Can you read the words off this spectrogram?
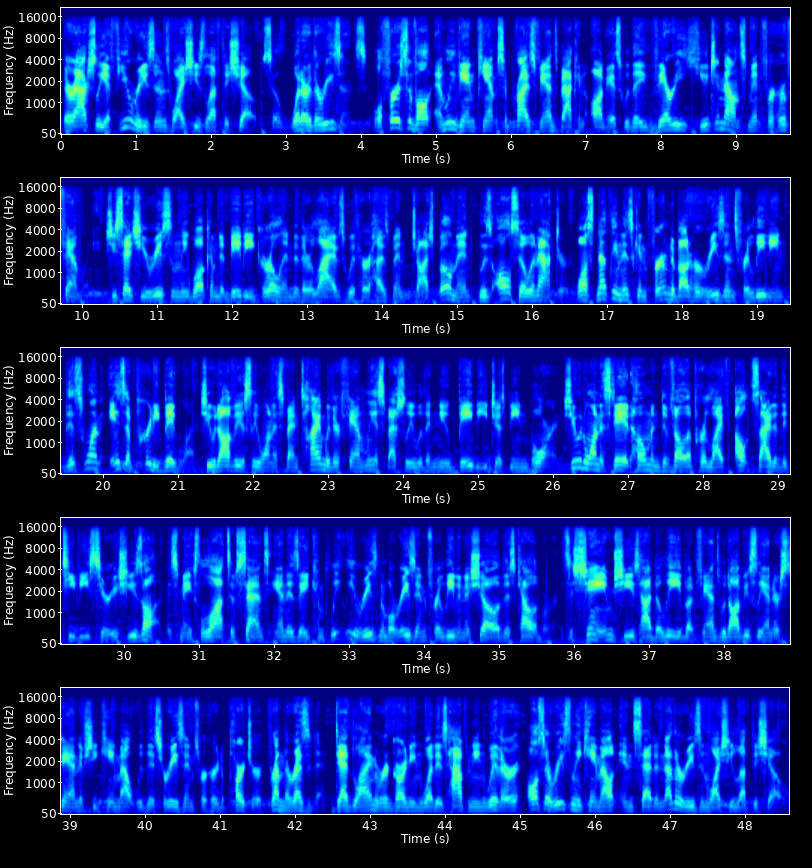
There are actually a few reasons why she's left the show, so what are the reasons? Well, first of all, Emily Van Camp surprised fans back in August with a very huge announcement for her family. She said she recently welcomed a baby girl into their lives with her husband, Josh Bowman, who is also an actor. Whilst nothing is confirmed about her reasons for leaving, this one is a pretty big one. She would obviously want to spend time with her family, especially with a new baby just being born. She would want to stay at home and develop her life outside of the TV series she's on. This makes lots of sense and is a completely reasonable reason for leaving a show of this caliber. It's a shame she's had to leave, but fans would obviously understand if she came out with this reason for her departure from The Resident. Deadline regarding what is happening with her also recently came out and said another reason why she left the show.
